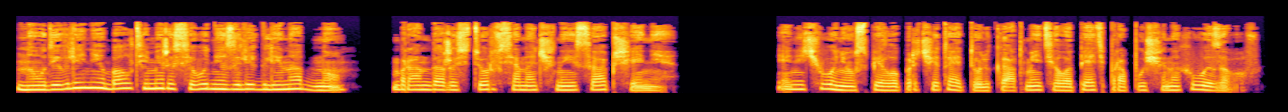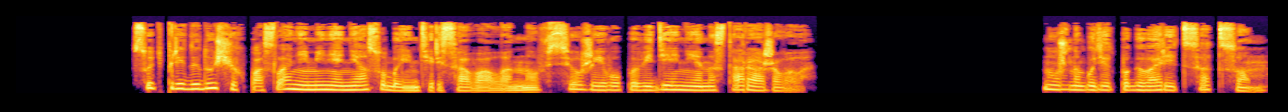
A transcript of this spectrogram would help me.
На удивление, Балтимера сегодня залегли на дно. Бран даже стер все ночные сообщения. Я ничего не успела прочитать, только отметила пять пропущенных вызовов. Суть предыдущих посланий меня не особо интересовала, но все же его поведение настораживало. Нужно будет поговорить с отцом.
